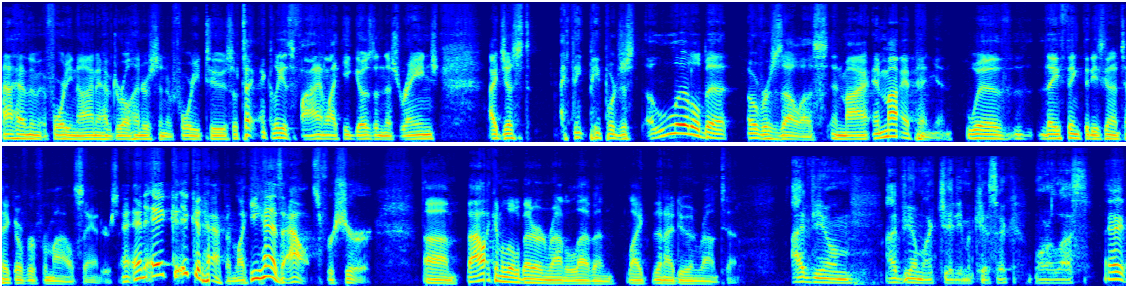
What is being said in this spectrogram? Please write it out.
I have him at 49. I have Darrell Henderson at 42. So technically it's fine. Like he goes in this range. I just, I think people are just a little bit overzealous in my in my opinion with they think that he's going to take over for Miles Sanders and, and, it, it could happen like he has outs for sure um, but I like him a little better in round 11 like than I do in round 10 I view him I view him like JD McKissic more or less hey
